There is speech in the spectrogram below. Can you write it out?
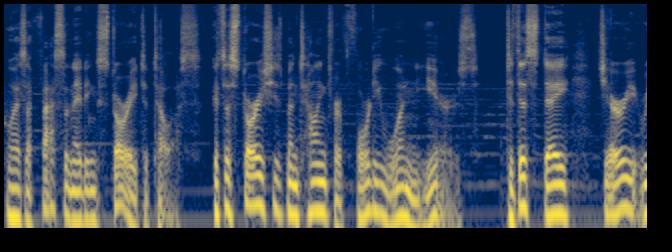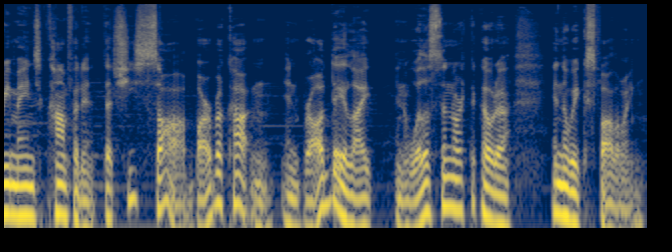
who has a fascinating story to tell us. It's a story she's been telling for 41 years. To this day, Jeri remains confident that she saw Barbara Cotton in broad daylight in Williston, North Dakota in the weeks following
